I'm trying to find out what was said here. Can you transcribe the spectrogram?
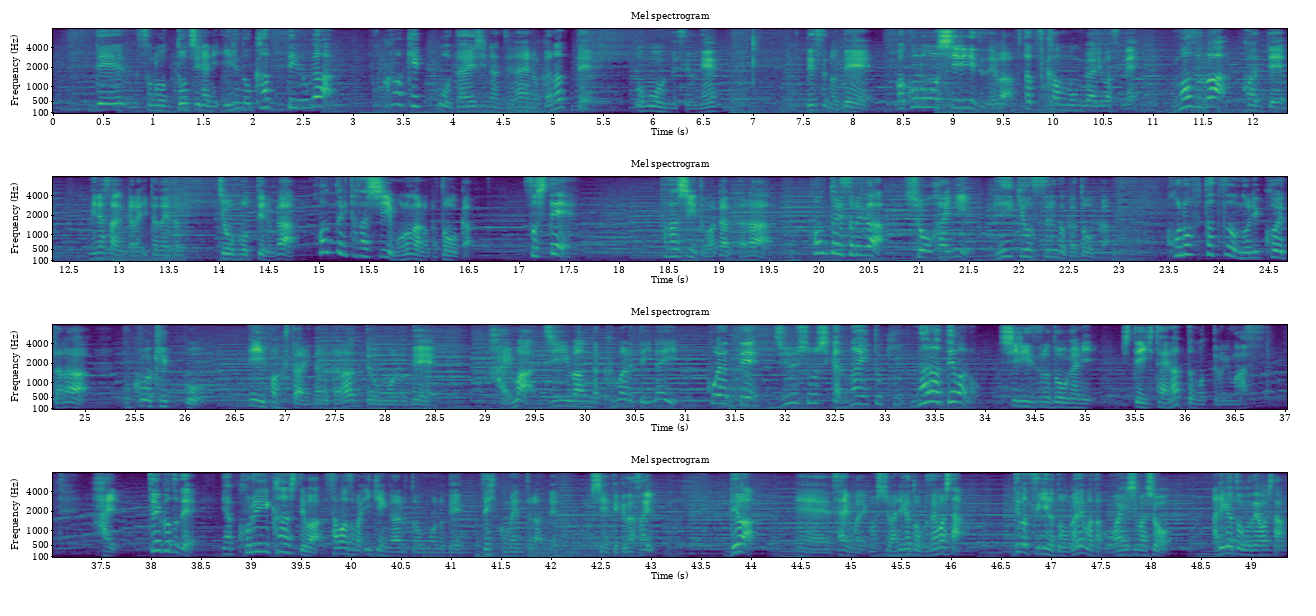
でそのどちらにいるのかっていうのが僕は結構大事なんじゃないのかなって思うんですよね。ですので、まあ、このシリーズでは2つ関門がありますね。まずはこうやって皆さんから頂いた情報っていうのが本当に正しいものなのかどうか。そして正しいと分かったら本当にそれが勝敗に影響するのかどうか。この2つを乗り越えたら僕は結構いいファクターになるかなって思うのではいまあ G1 が組まれていないこうやって重症しかない時ならではのシリーズの動画にしていきたいなと思っております。はい。ということでいやこれに関しては様々意見があると思うのでぜひコメント欄で教えてください。では、えー、最後までご視聴ありがとうございました。では次の動画でまたお会いしましょう。ありがとうございました。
